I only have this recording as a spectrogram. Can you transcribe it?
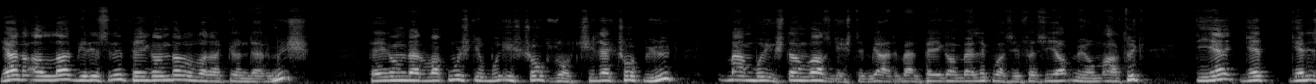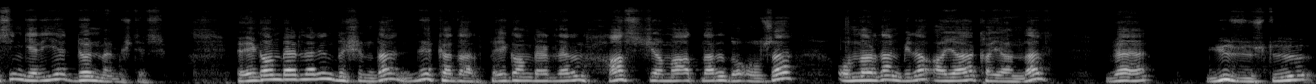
Yani Allah birisini peygamber olarak göndermiş. Peygamber bakmış ki bu iş çok zor, çile çok büyük. Ben bu işten vazgeçtim. Yani ben peygamberlik vazifesi yapmıyorum artık diye gerisin geriye dönmemiştir. Peygamberlerin dışında ne kadar peygamberlerin has cemaatları da olsa onlardan bile ayağa kayanlar ve yüzüstü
